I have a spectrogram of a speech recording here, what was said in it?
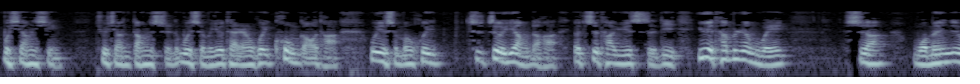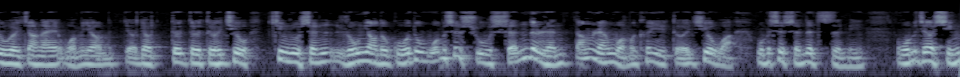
不相信，就像当时为什么犹太人会控告他？为什么会是这样的哈？要置他于死地？因为他们认为是啊，我们如果将来我们要要要得得得救，进入神荣耀的国度，我们是属神的人，当然我们可以得救啊！我们是神的子民，我们只要行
